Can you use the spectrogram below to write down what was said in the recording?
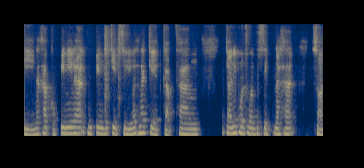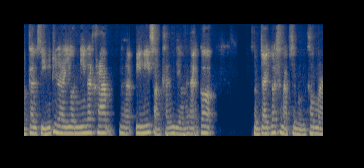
4 นะครับ ของปีนี้นะฮะคุณปิงประกิตศิริวัฒนเกตกับทาง อาจารย์นิพนธ์สุวรรณประสิทธิ์นะฮะสอนกันสีมิถุนายนนี้นะครับนะฮะปีนี้สอนครั้งเดียวนะฮะก็สนใจก็สนับสนุนเข้ามา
